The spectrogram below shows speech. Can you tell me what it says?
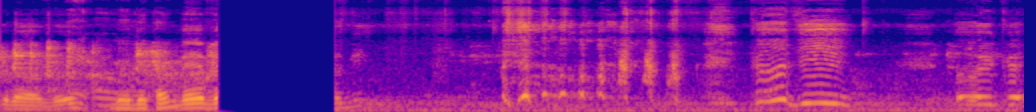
Grabe. Bebe time? Bebe. Kagi! Oh my God.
